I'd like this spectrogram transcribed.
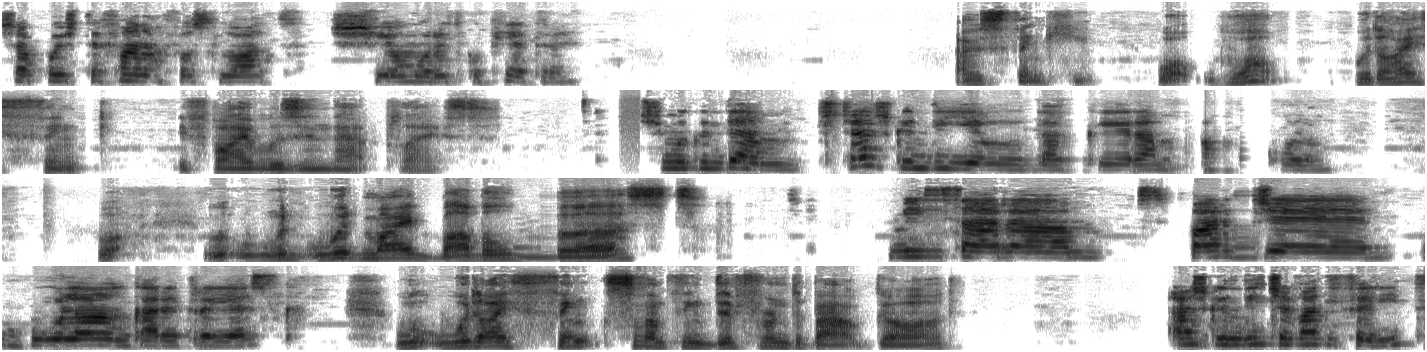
Și apoi Ștefan a fost luat și omorât cu pietre. I was thinking, what, what would I think if I was in that place? Și mă gândeam, ce aș gândi eu dacă eram acolo? What, would, would my bubble burst? Mi s-ar uh, sparge bula în care trăiesc? W- Would I think something different about God? Aș gândi ceva diferit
